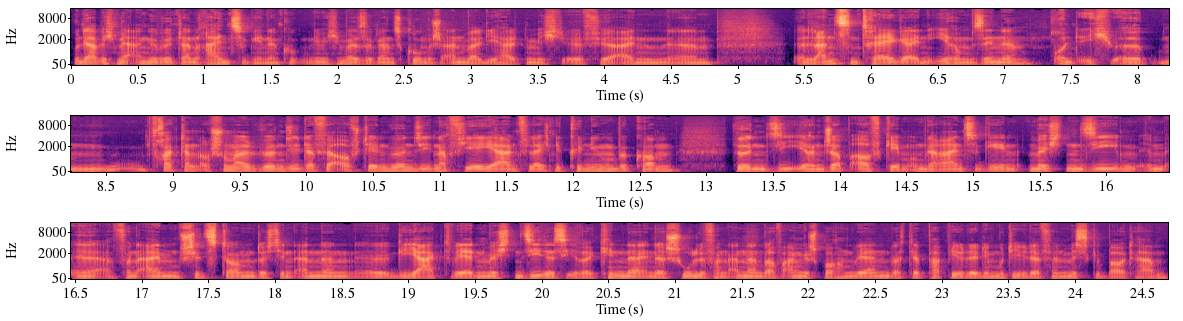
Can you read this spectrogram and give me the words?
Und da habe ich mir angewöhnt, dann reinzugehen. Dann gucken die mich immer so ganz komisch an, weil die halten mich äh, für einen ähm, Lanzenträger in ihrem Sinne. Und ich äh, frage dann auch schon mal, würden Sie dafür aufstehen? Würden Sie nach vier Jahren vielleicht eine Kündigung bekommen? Würden Sie Ihren Job aufgeben, um da reinzugehen? Möchten Sie im, äh, von einem Shitstorm durch den anderen äh, gejagt werden? Möchten Sie, dass Ihre Kinder in der Schule von anderen darauf angesprochen werden, was der Papi oder die Mutti wieder für einen Mist gebaut haben?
